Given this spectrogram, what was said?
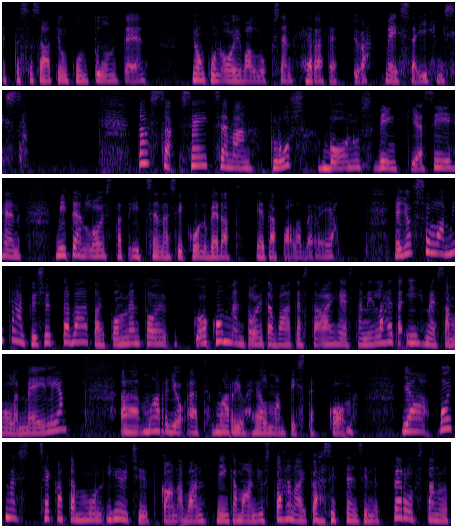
että sä saat jonkun tunteen, jonkun oivalluksen herätettyä meissä ihmisissä. Tässä seitsemän plus bonusvinkkiä siihen, miten loistat itsenäsi, kun vedät etäpalvereja. Ja jos sulla on mitään kysyttävää tai kommentoi, kommentoitavaa tästä aiheesta, niin lähetä ihmeessä mulle mailia marjo at marjohelman.com. Ja voit myös tsekata mun YouTube-kanavan, minkä mä oon just vähän aikaa sitten sinne perustanut.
